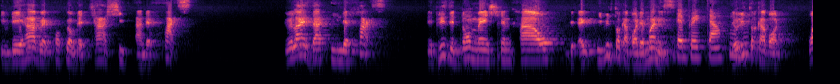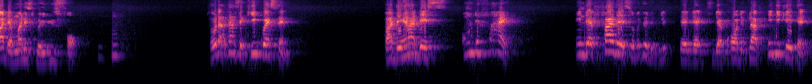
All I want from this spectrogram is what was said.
if they have a copy of the charge sheet and the facts, you realize that in the facts, the police did not mention how, they uh, even talk about the monies. The breakdown. They only Mhm. talk about what the monies were used for. So that, that's a key question. But they had this on the file. In the file they submitted to the, the, to the court, the clerk indicated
